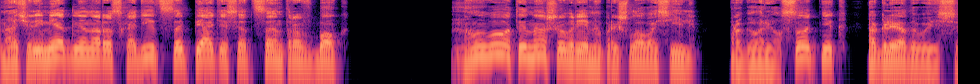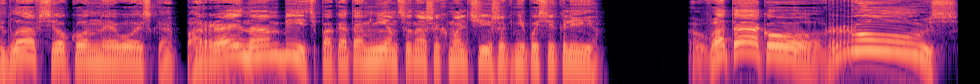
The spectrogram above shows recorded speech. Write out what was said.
начали медленно расходиться, пятясь от центра в бок. «Ну вот и наше время пришло, Василь», — проговорил сотник, оглядывая из седла все конное войско. «Пора и нам бить, пока там немцы наших мальчишек не посекли». «В атаку! Русь!»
